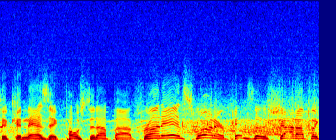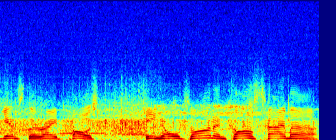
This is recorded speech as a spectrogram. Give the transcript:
to Knezik, posted up out front, and Swanner pins the shot up against the right post. He holds on and calls timeout.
